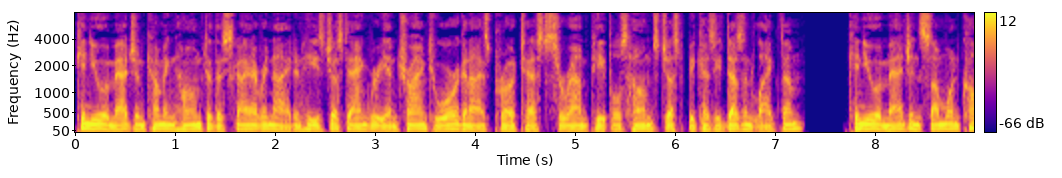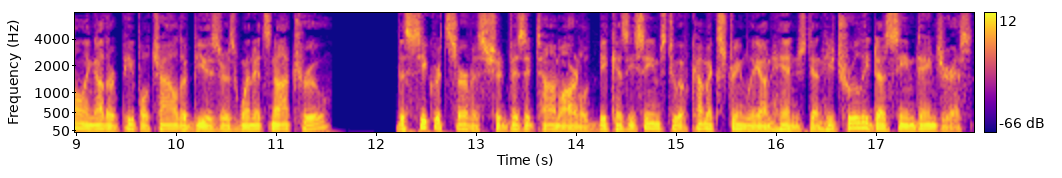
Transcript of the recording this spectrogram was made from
Can you imagine coming home to this guy every night and he's just angry and trying to organize protests around people's homes just because he doesn't like them? Can you imagine someone calling other people child abusers when it's not true? The Secret Service should visit Tom Arnold because he seems to have come extremely unhinged and he truly does seem dangerous.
